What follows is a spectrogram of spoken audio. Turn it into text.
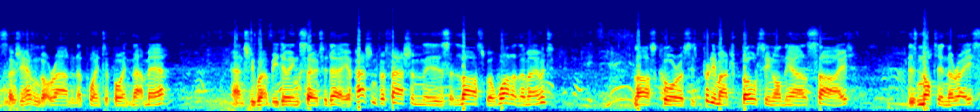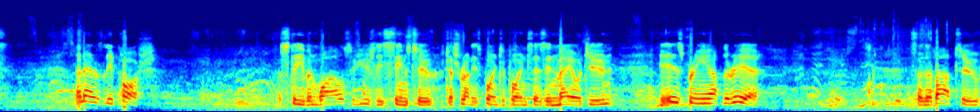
so she hasn't got round in a point to point, that mare and she won't be doing so today. A Passion for Fashion is last but one at the moment. Last chorus is pretty much bolting on the outside. It is not in the race. And Ellerslie Posh Stephen Wiles, who usually seems to just run his point to pointers in May or June, is bringing up the rear. So they're about to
